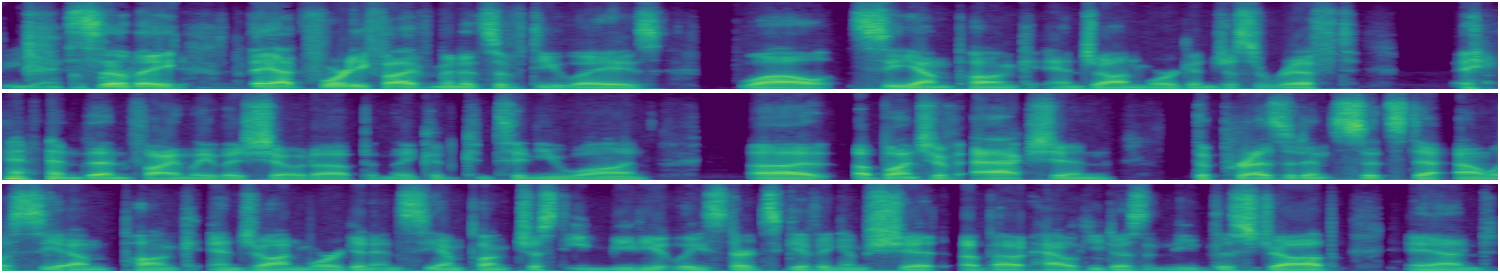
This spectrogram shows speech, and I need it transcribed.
yeah. So yeah. They had 45 minutes of delays while CM Punk and John Morgan just riffed. And then finally they showed up and they could continue on. Uh, a bunch of action. The president sits down with CM Punk and John Morgan, and CM Punk just immediately starts giving him shit about how he doesn't need this job. And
